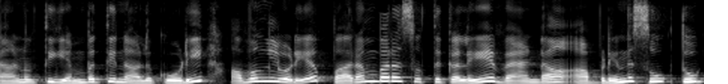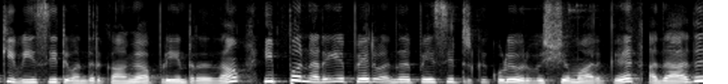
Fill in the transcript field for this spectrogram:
நானூற்றி எண்பத்தி நாலு கோடி அவங்களுடைய பரம்பரை சொத்துக்களையே வேண்டாம் அப்படின்னு சூ தூக்கி வீசிட்டு வந்திருக்காங்க அப்படின்றது தான் இப்போ நிறைய பேர் வந்து பேசிட்டு இருக்கக்கூடிய ஒரு விஷயமா இருக்கு. அதாவது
